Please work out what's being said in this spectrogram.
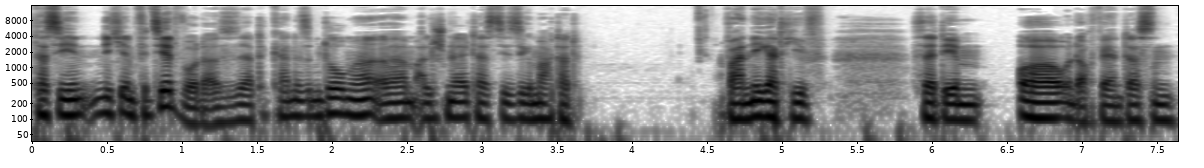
dass sie nicht infiziert wurde. Also sie hatte keine Symptome. Ähm, alle Schnelltests, die sie gemacht hat, waren negativ seitdem äh, und auch währenddessen.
